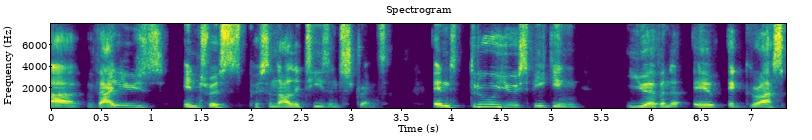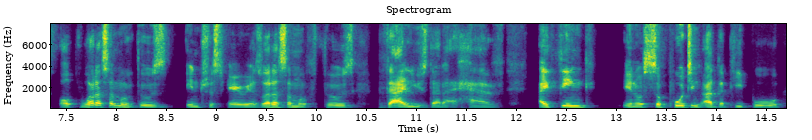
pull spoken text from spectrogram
uh, values, interests, personalities, and strengths. And through you speaking, you have an, a, a grasp of what are some of those interest areas, what are some of those values that I have. I think, you know, supporting other people,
